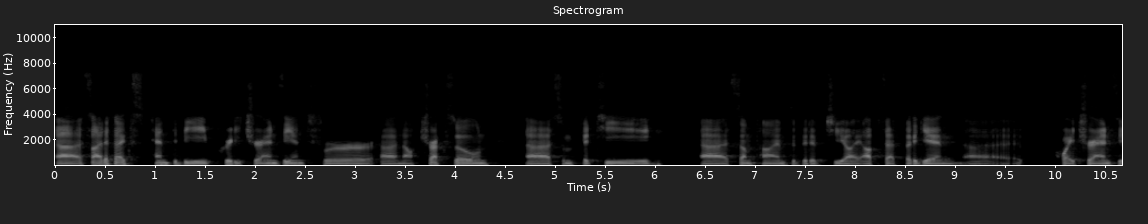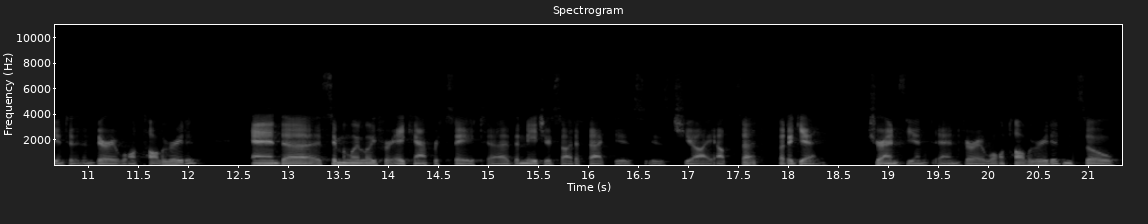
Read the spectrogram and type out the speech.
Uh, side effects tend to be pretty transient for uh, naltrexone, uh, some fatigue, uh, sometimes a bit of GI upset, but again, uh, quite transient and very well tolerated. And uh, similarly for acamprosate, uh, the major side effect is is GI upset, but again, transient and very well tolerated. And so,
